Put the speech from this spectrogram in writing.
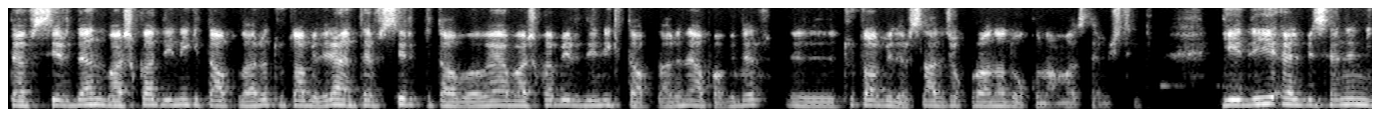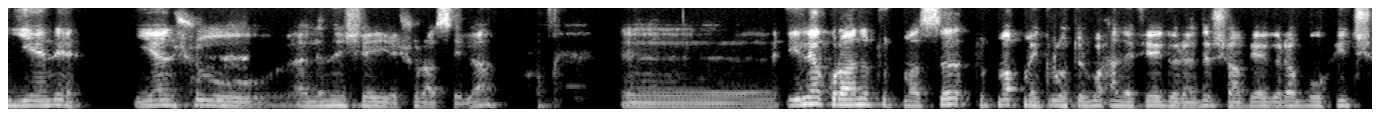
tefsirden başka dini kitapları tutabilir. Yani tefsir kitabı veya başka bir dini kitapları ne yapabilir? Ee, tutabilir. Sadece Kur'an'a dokunamaz demiştik. Giydiği elbisenin yeni, yen şu elinin şeyi şurasıyla ee, ile Kur'an'ı tutması, tutmak mekruhtur. Bu Hanefi'ye göredir. Şafi'ye göre bu hiç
